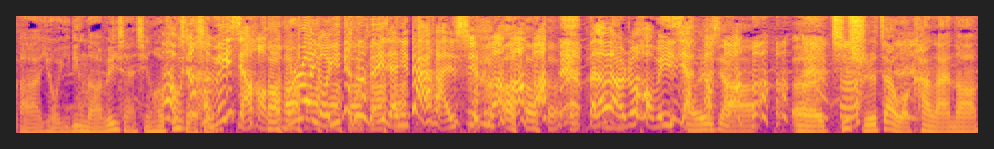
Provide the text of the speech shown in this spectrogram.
啊、呃有一定的危险性和哎，风险性我觉得很危。险，好吗？不是说有一定的危险，你太含蓄了。本来我想说好危险危，险啊！呃，其实在我看来呢，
